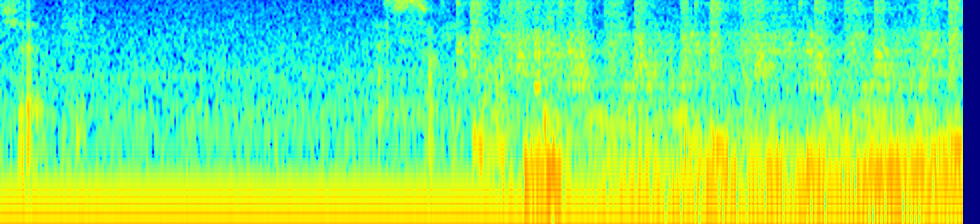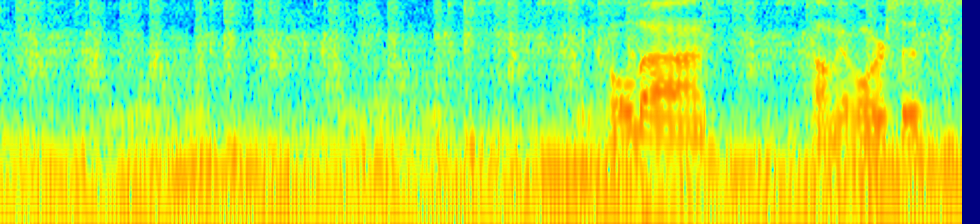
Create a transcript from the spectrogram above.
Shit. That's just fucking dark. see, hold on. Calm your horses.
